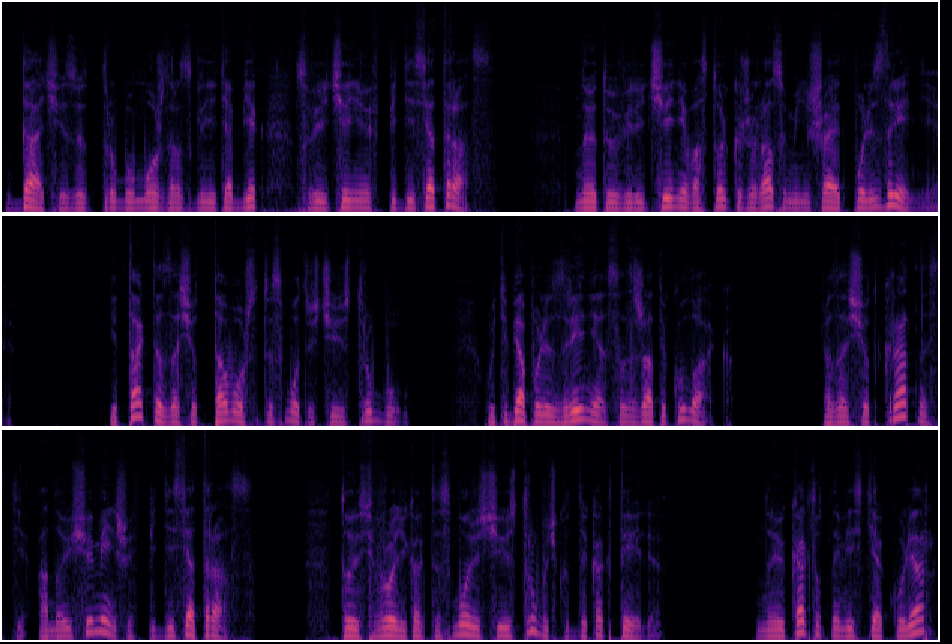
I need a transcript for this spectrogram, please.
Да, через эту трубу можно разглядеть объект с увеличением в 50 раз, но это увеличение во столько же раз уменьшает поле зрения. И так-то за счет того, что ты смотришь через трубу, у тебя поле зрения со сжатый кулак. А за счет кратности оно еще меньше в 50 раз. То есть вроде как ты смотришь через трубочку для коктейля. Ну и как тут навести окуляр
